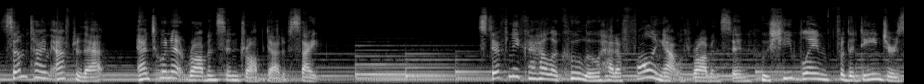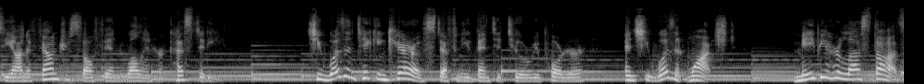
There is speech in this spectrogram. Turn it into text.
Sometime after that, Antoinette Robinson dropped out of sight. Stephanie Kahalekulu had a falling out with Robinson, who she blamed for the danger Xiana found herself in while in her custody. She wasn't taken care of, Stephanie vented to a reporter, and she wasn't watched. Maybe her last thoughts,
